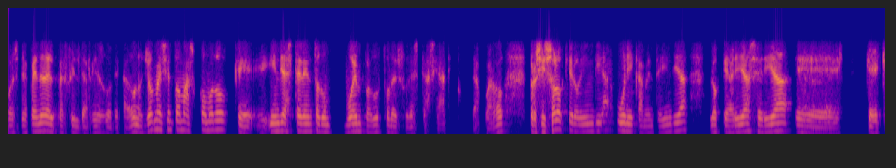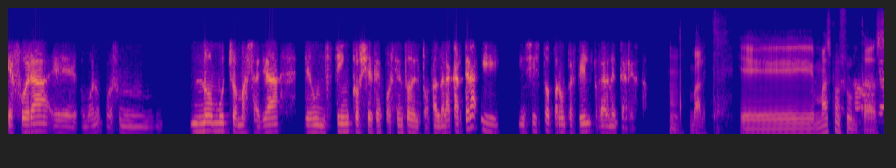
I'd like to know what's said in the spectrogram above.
pues depende del perfil de riesgo de cada uno. Yo me siento más cómodo que India esté dentro de un buen producto del sudeste asiático, ¿de acuerdo? Pero si solo quiero India, únicamente India, lo que haría sería eh, que, fuera, eh, bueno, pues no mucho más allá de un 5 o 7% del total de la cartera y, insisto, para un perfil realmente arriesgado. Mm, vale. Eh, más consultas.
